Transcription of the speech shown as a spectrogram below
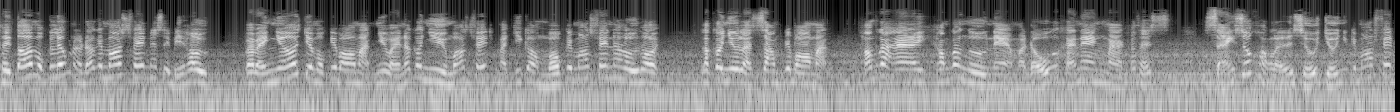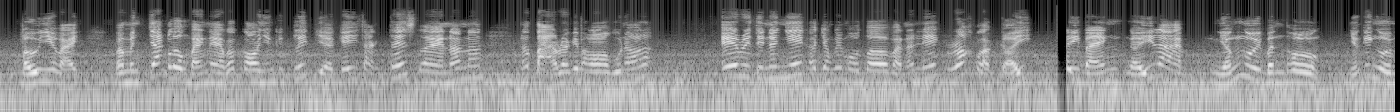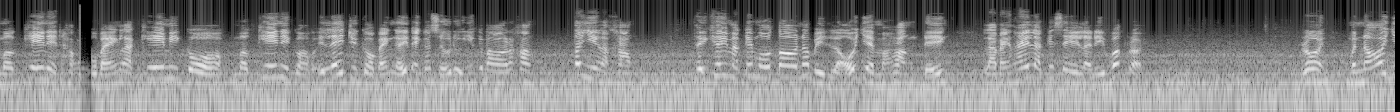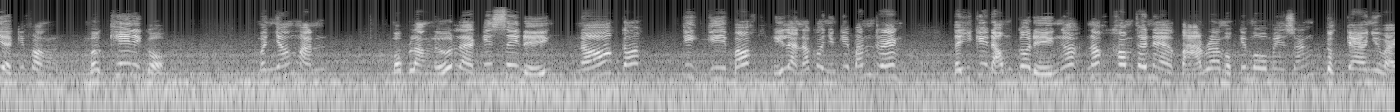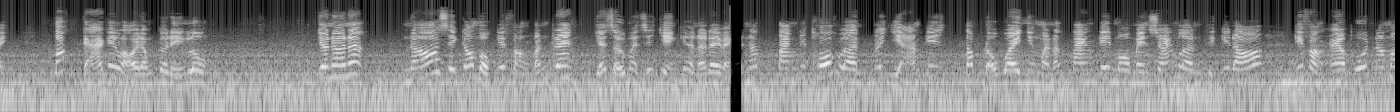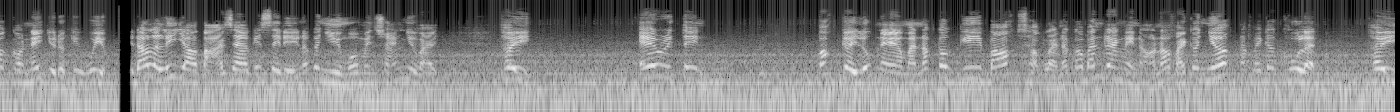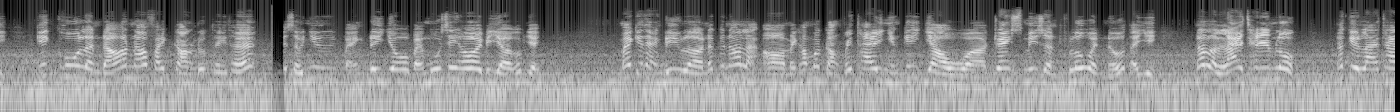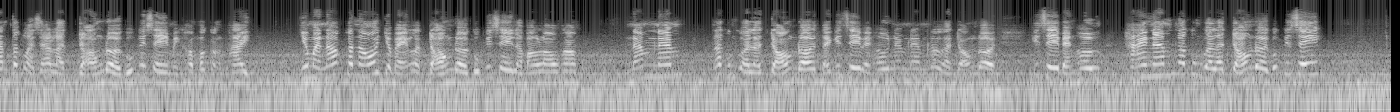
Thì tới một cái lúc nào đó cái MOSFET nó sẽ bị hư. Và bạn nhớ trên một cái bo mạch như vậy, nó có nhiều MOSFET mà chỉ còn một cái MOSFET nó hư thôi. Là coi như là xong cái bo mạch. Không có ai, không có người nào mà đủ có khả năng mà có thể sản xuất hoặc là để sửa chữa những cái MOSFET bự như vậy. Và mình chắc luôn bạn nào có coi những cái clip về cái thằng Tesla, nó nó nó tạo ra cái bo của nó đó. Everything nó nhét ở trong cái motor và nó nhét rất là kỹ. Thì bạn nghĩ là những người bình thường, những cái người mechanic hoặc của bạn là chemical hoặc mechanical hoặc electrical, bạn nghĩ bạn có sửa được những cái bo đó không? Tất nhiên là không. Thì khi mà cái motor nó bị lỗi về mà hoàn điện là bạn thấy là cái xe là đi vất rồi. Rồi, mình nói về cái phần mechanical. Mình nhấn mạnh một lần nữa là cái xe điện nó có cái gearbox, nghĩa là nó có những cái bánh rang. Tại vì cái động cơ điện á, nó không thể nào tạo ra một cái mô men xoắn cực cao như vậy. Tất cả các loại động cơ điện luôn. Cho nên á, nó sẽ có một cái phần bánh răng giả sử mình sẽ chèn cái hình ở đây bạn. Nó tăng cái thốt lên, nó giảm cái tốc độ quay nhưng mà nó tăng cái mô men xoắn lên thì cái đó, cái phần output nó mới connect vô được cái wheel. Thì đó là lý do tại sao cái xe điện nó có nhiều mô men xoắn như vậy. Thì, everything bất kỳ lúc nào mà nó có gearbox hoặc là nó có bánh răng này nọ nó phải có nhớt nó phải có coolant. Thì cái coolant đó nó phải cần được thay thế. Giả sử như bạn đi vô bạn mua xe hơi bây giờ cũng vậy. Mấy cái thằng dealer nó cứ nói là ờ mày không có cần phải thay những cái dầu uh, transmission fluid nữa. Tại vì nó là lifetime luôn. Nó kêu lifetime tức là sao? Là trọn đời của cái xe mày không có cần thay. Nhưng mà nó có nói cho bạn là trọn đời của cái xe là bao lâu không? 5 năm nó cũng gọi là trọn đời, tại cái xe bạn hư 5 năm nó là trọn đời. Cái xe bạn hư 2 năm nó cũng gọi là trọn đời của cái xe.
